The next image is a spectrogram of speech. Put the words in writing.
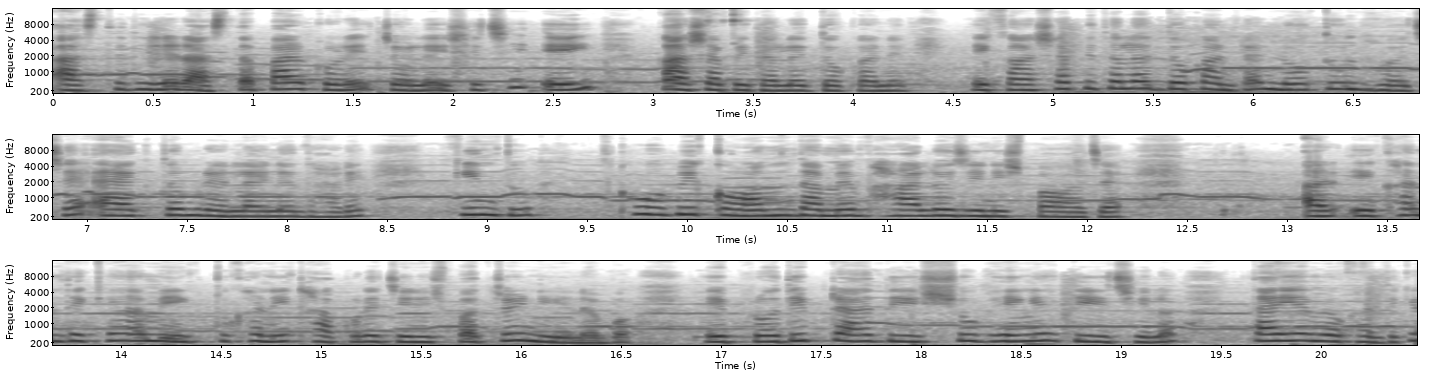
আস্তে ধীরে রাস্তা পার করে চলে এসেছি এই কাঁসা পিতলের দোকানে। এই কাঁসা পিতলের দোকানটা নতুন হয়েছে একদম রেললাইনের ধারে। কিন্তু খুবই কম দামে ভালো জিনিস পাওয়া যায়। আর এখান থেকে আমি একটুখানি ঠাকুরের জিনিসপত্রই নিয়ে নেব। এই প্রদীপটা দিশু ভেঙে দিয়েছিল, তাই আমি ওখান থেকে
